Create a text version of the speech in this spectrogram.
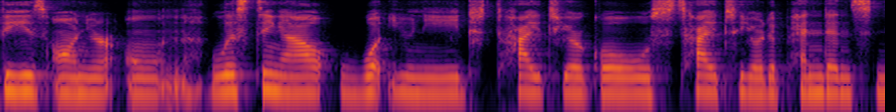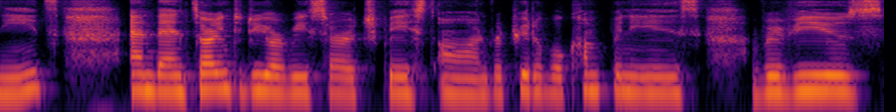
these on your own, listing out what you need tied to your goals, tied to your dependents' needs, and then starting to do your research based on reputable companies, reviews,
